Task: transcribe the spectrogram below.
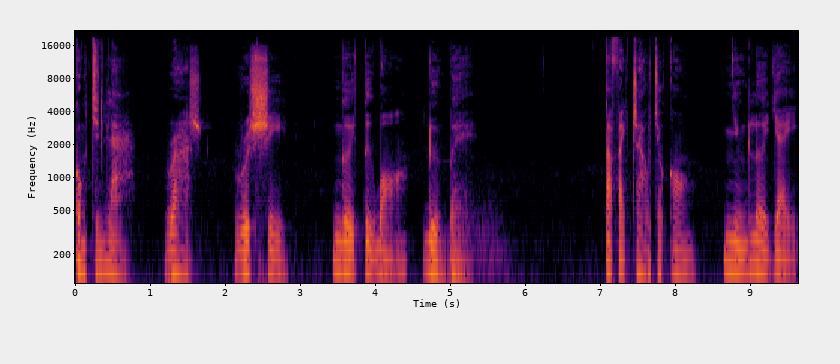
con chính là raj rishi, người từ bỏ đường bề ta phải trao cho con những lời dạy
